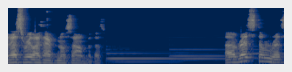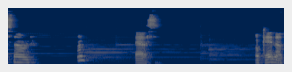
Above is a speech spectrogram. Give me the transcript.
I just realized I have no sound, but that's... Uh, redstone, redstone. Hmm. Yes. Okay, now...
